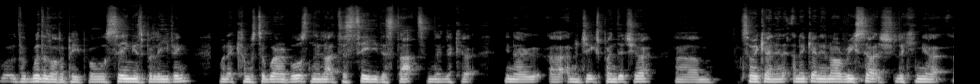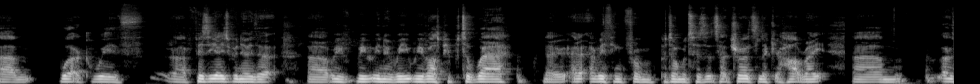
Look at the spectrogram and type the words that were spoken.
with a lot of people, seeing is believing when it comes to wearables, and they like to see the stats and they look at you know uh, energy expenditure. Um, so again, and again, in our research, looking at um, work with uh, physios. We know that uh, we've we, you know we, we've asked people to wear you know everything from pedometers etc. to look at heart rate, um, a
